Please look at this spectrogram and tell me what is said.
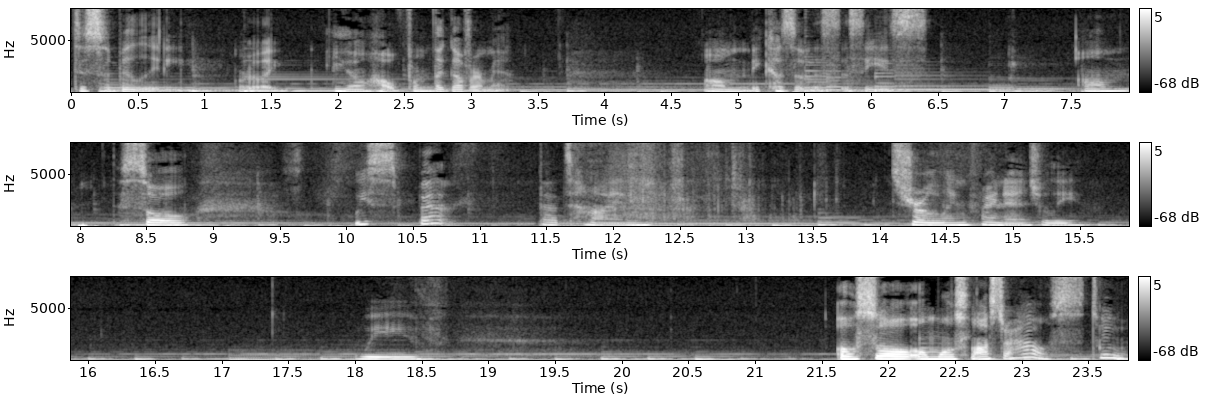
disability or like you know help from the government um, because of this disease. Um, so we spent that time struggling financially. We've also almost lost our house too.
